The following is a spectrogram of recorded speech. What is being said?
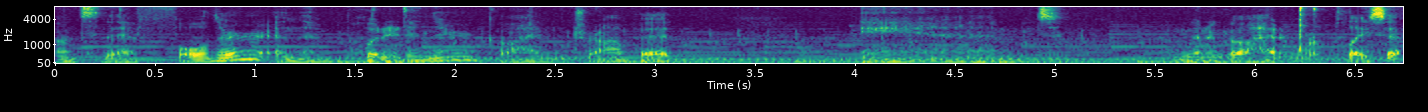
down to that folder and then put it in there. Go ahead and drop it. And I'm gonna go ahead and replace it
